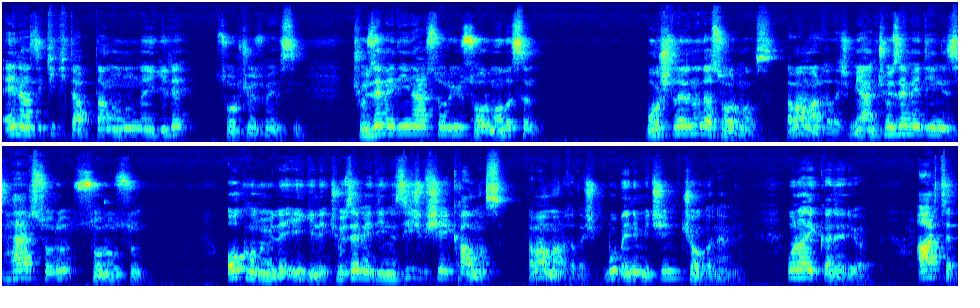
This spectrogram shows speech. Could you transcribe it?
en az iki kitaptan onunla ilgili soru çözmelisin. Çözemediğin her soruyu sormalısın. Boşlarını da sormalısın. Tamam arkadaşım? Yani çözemediğiniz her soru sorulsun. O konuyla ilgili çözemediğiniz hiçbir şey kalmasın. Tamam mı arkadaşım? Bu benim için çok önemli. Buna dikkat ediyorum. Artı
